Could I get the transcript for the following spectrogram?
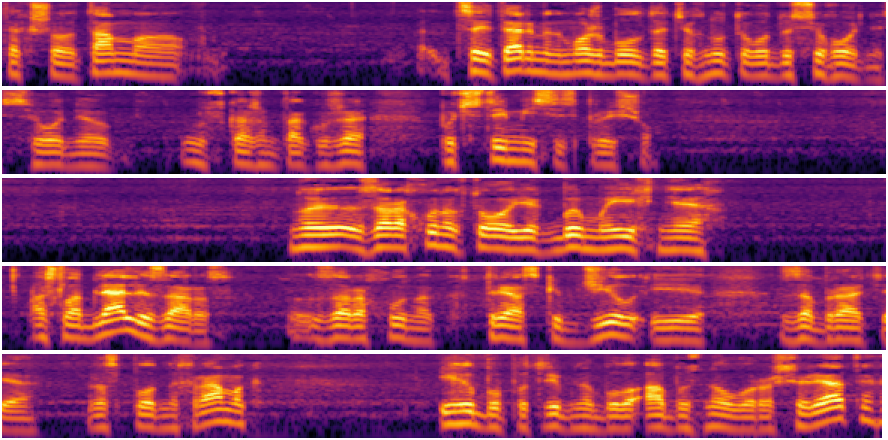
Так що там е, цей термін можна було дотягнути от до сьогодні. Сьогодні, ну скажімо так, вже почти місяць прийшов. Ну за рахунок того, якби ми їх не ослабляли зараз, за рахунок тряски бджіл і забраття розплодних рамок, їх би потрібно було або знову розширяти,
